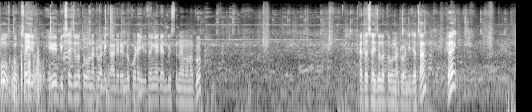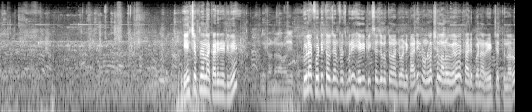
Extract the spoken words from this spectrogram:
బో గొప్ప సైజులో. హెవీ బిగ్ సైజులతో ఉన్నటువంటి గాడి రెండు కూడా ఈ విధంగా కనిపిస్తున్నాయి మనకు. పెద్ద సైజులతో ఉన్నటువంటి జత. ఏం చెప్పినా నా కాడి రేట్ ఇవి? Two lakh forty thousand friends మరి హెవీ బిగ్ సైజులతో ఉన్నటువంటి కాడి. రెండు లక్షల నలభై వేలుగా కాడిపోయిన రేట్ చెప్తున్నారు.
